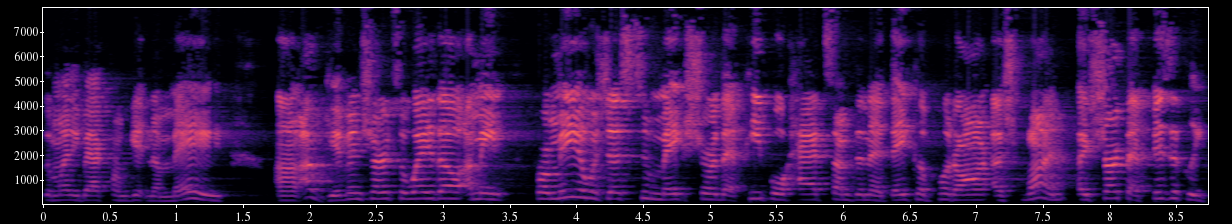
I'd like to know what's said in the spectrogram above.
the money back from getting them made. Uh, I've given shirts away though. I mean, for me, it was just to make sure that people had something that they could put on. A one, a shirt that physically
